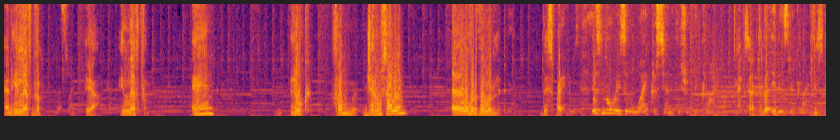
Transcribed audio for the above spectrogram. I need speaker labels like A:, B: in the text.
A: and he left them.
B: That's right.
A: Yeah, he left them. And look, from Jerusalem all over the world, they spread.
B: There's no reason why Christianity should decline,
A: Exactly.
B: but it is declining.
A: Yes.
